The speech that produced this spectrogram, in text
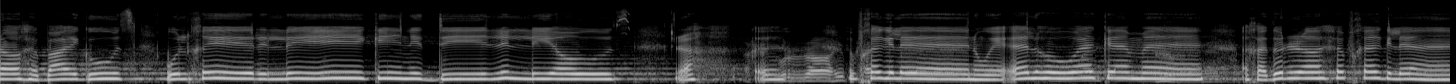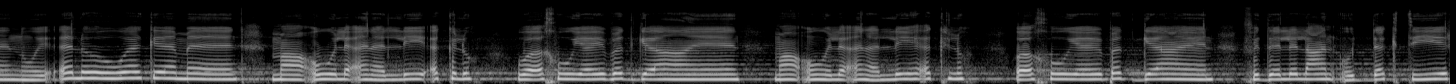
راهب عجوز والخير اللي يجي نديه للي يعوز. راح بخجلان وقال هو كمان. أخدوا الراهب خجلان وقال هو كمان معقول أنا اللي أكله وأخويا يبقى جعان معقول أنا اللي أكله وأخويا يبقى جعان فضل العنقود ده كتير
